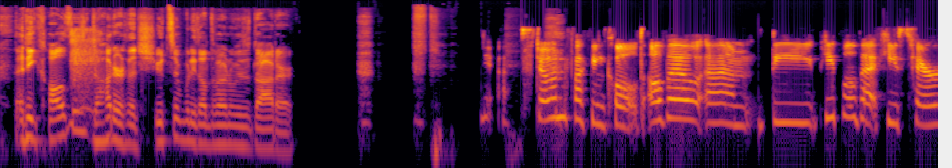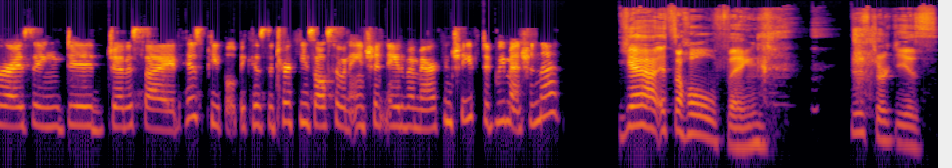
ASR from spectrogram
And he calls his daughter that shoots him when he's on the phone with his daughter. Yeah, stone fucking cold. Although um, the people that he's terrorizing did genocide his people because the turkey's also an ancient Native American chief. Did we mention that? Yeah, it's a whole thing. this turkey is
